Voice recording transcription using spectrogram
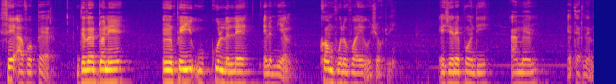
fait à vos pères, de leur donner un pays où coule le lait et le miel, comme vous le voyez aujourd'hui. Et j'ai répondu, Amen, éternel.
